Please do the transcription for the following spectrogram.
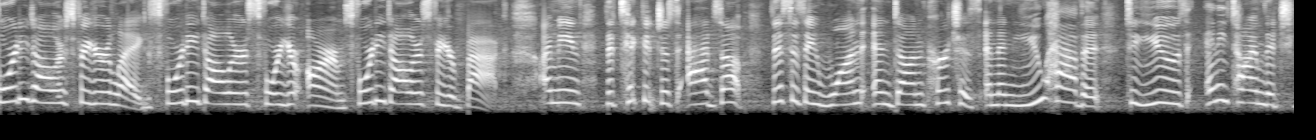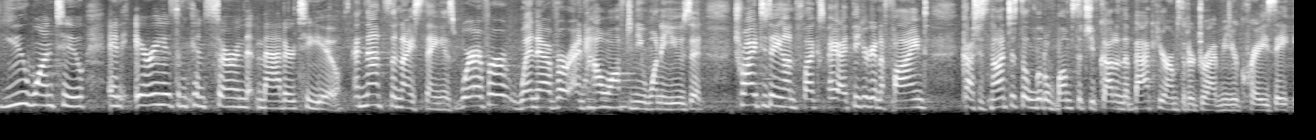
$40 for your legs, $40 for your arms, $40 for your back. I mean, the ticket just adds up. This is a one and done purchase, and then you have it to use anytime that you want to and areas of concern that matter to you. And that's the nice thing is wherever, whenever, and how mm-hmm. often you want to use it. Try today on FlexPay. I think you're going to find, gosh, it's not just the little bumps that you've got in the back of your arms that are driving you crazy.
